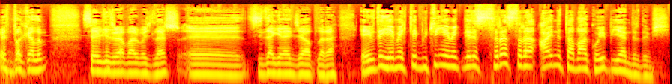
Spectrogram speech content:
Bakalım sevgili rabarbacılar e, sizden gelen cevaplara. Evde yemekte bütün yemekleri sıra sıra aynı tabağa koyup yiyendir demiş.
